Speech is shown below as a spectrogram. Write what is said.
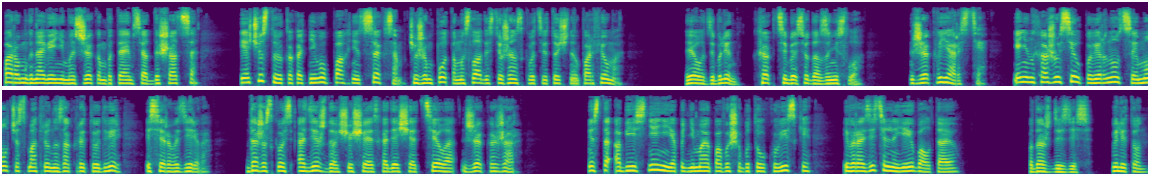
Пару мгновений мы с Джеком пытаемся отдышаться. Я чувствую, как от него пахнет сексом, чужим потом и сладостью женского цветочного парфюма. «Элоди, блин, как тебя сюда занесло?» Джек в ярости. Я не нахожу сил повернуться и молча смотрю на закрытую дверь из серого дерева. Даже сквозь одежду ощущаю исходящий от тела Джека жар. Вместо объяснений я поднимаю повыше бутылку виски и выразительно ею болтаю. «Подожди здесь», — велит он.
